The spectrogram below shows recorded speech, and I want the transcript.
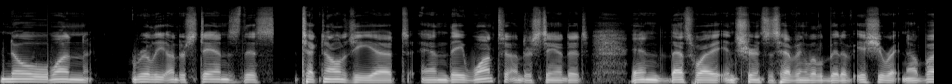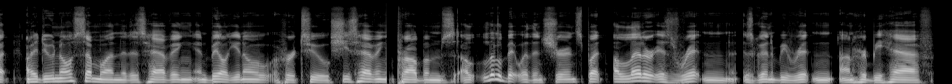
no one really understands this technology yet and they want to understand it and that's why insurance is having a little bit of issue right now. But i do know someone that is having and bill you know her too she's having problems a little bit with insurance but a letter is written is going to be written on her behalf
